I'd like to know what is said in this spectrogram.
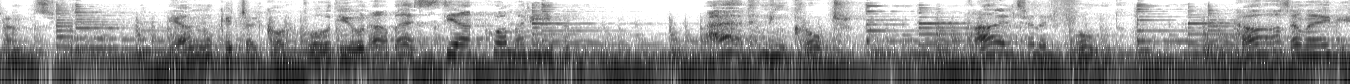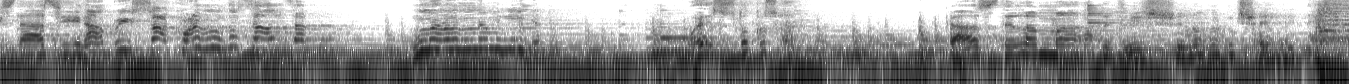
Transito biancheggia il corpo di una bestia acquamarina. Ed è un incrocio tra il cielo e il fondo. Cosa mai vista si inabissa quando s'alza ma nonna mia? Questo cos'è? Castellammare pesce non ce n'è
